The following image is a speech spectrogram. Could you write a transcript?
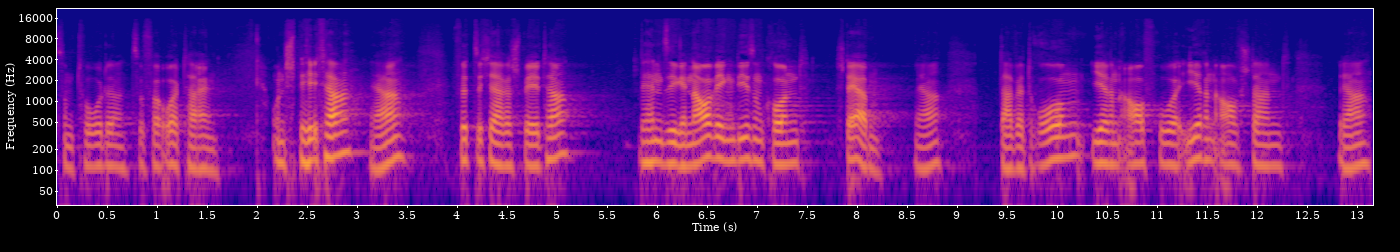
zum Tode zu verurteilen. Und später, ja, 40 Jahre später, werden sie genau wegen diesem Grund sterben. Ja. Da wird Rom ihren Aufruhr, ihren Aufstand ja,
